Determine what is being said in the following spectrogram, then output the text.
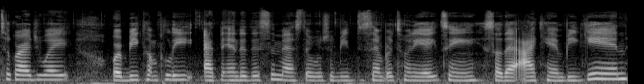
to graduate or be complete at the end of this semester, which will be December 2018, so that I can begin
